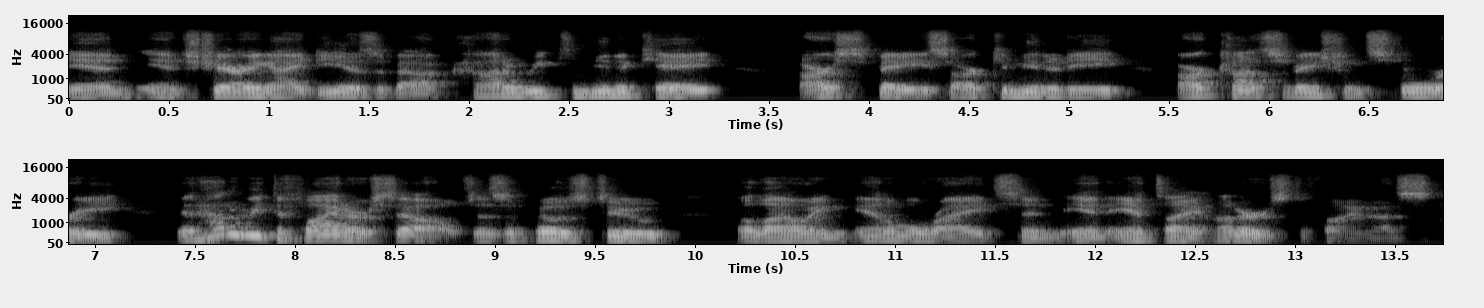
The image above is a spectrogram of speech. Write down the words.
and, and sharing ideas about how do we communicate our space, our community, our conservation story, and how do we define ourselves as opposed to allowing animal rights and, and anti-hunters define us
